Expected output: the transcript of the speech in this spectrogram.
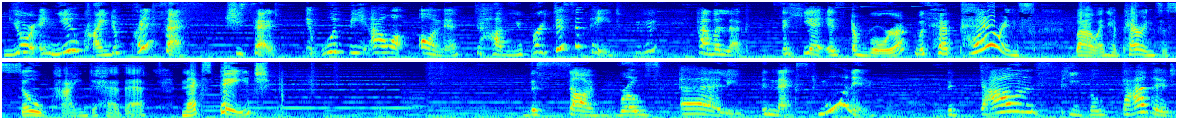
You're a new kind of princess, she said. It would be our honor to have you participate. Mm-hmm. have a look. So here is Aurora with her parents. Wow, and her parents are so kind to her there. Next page. The sun rose early the next morning. The townspeople gathered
